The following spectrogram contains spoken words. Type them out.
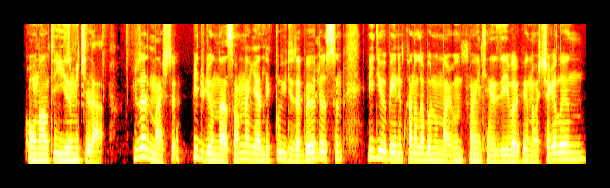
16, 20 kill abi. Güzel bir maçtı. Bir videonun daha sonuna geldik. Bu videoda böyle olsun. Videoyu beğenip kanala abone olmayı unutmayın. Kendinize iyi bakın. Hoşçakalın.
